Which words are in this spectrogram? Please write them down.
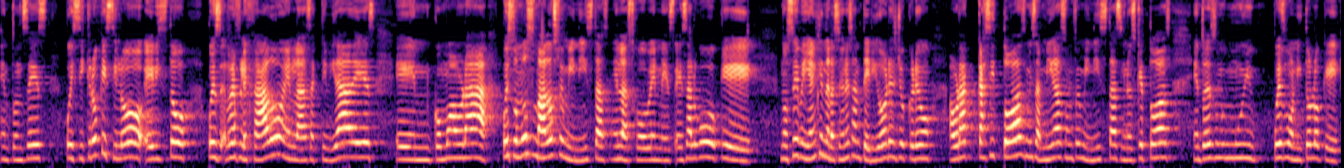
Entonces pues sí creo que sí lo he visto pues reflejado en las actividades, en cómo ahora pues somos más feministas en las jóvenes. Es algo que no se veía en generaciones anteriores, yo creo. Ahora casi todas mis amigas son feministas y no es que todas, entonces es muy, muy pues bonito lo que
